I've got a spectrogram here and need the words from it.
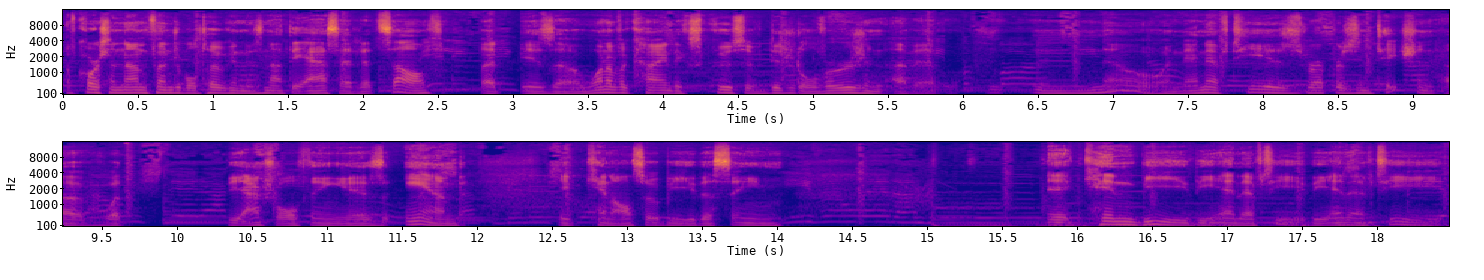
Of course, a non-fungible token is not the asset itself, but is a one-of-a-kind exclusive digital version of it. No, an NFT is representation of what the actual thing is, and it can also be the same. It can be the NFT. The NFT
